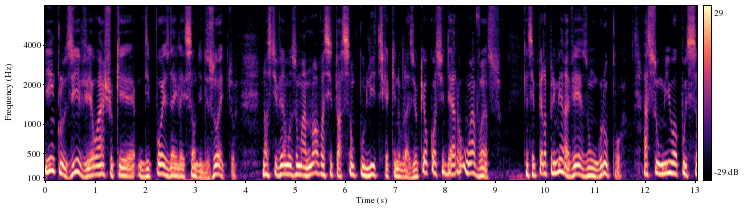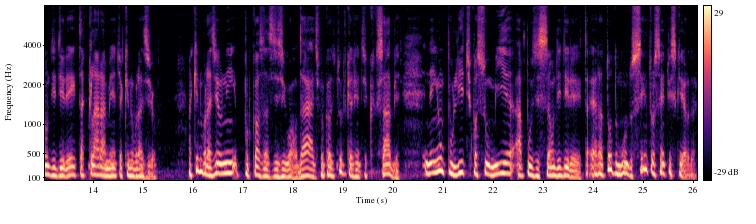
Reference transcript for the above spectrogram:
E, inclusive, eu acho que depois da eleição de 18, nós tivemos uma nova situação política aqui no Brasil, que eu considero um avanço. Quer dizer, pela primeira vez, um grupo assumiu a posição de direita claramente aqui no Brasil. Aqui no Brasil, por causa das desigualdades, por causa de tudo que a gente sabe, nenhum político assumia a posição de direita. Era todo mundo centro centro-esquerda.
